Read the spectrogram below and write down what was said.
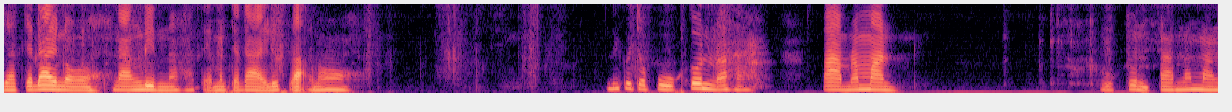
อยากจะได้หนอนางดินนะคะ แต่มันจะได้หรือเปล่าเนาะนี่ก็จะปลูกต้นนะคะปาล์มน้ำมัน ปลูกต้นปาล์มน้ำมัน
